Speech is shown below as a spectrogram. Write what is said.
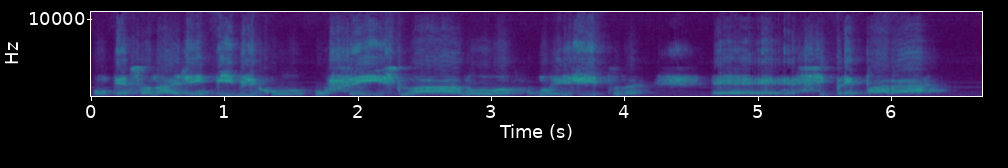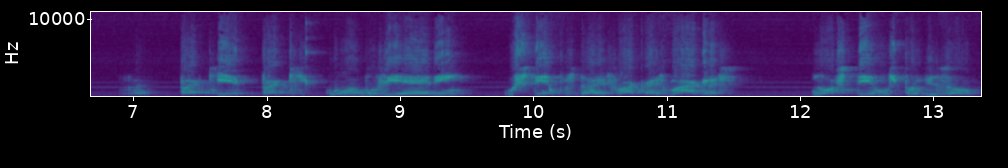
um personagem bíblico o fez lá no, no Egito, né? É, se preparar né? para quê? Para que quando vierem os tempos das vacas magras, nós temos provisão.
